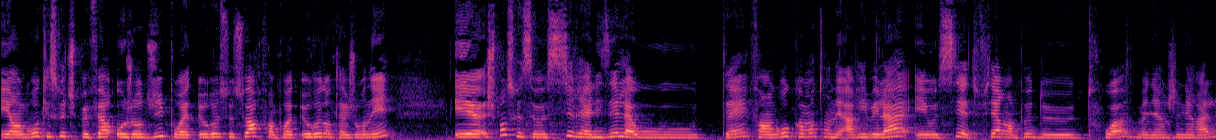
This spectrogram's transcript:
et en gros qu'est-ce que tu peux faire aujourd'hui pour être heureux ce soir, enfin pour être heureux dans ta journée. Et euh, je pense que c'est aussi réaliser là où t'es, enfin en gros comment t'en es arrivé là et aussi être fier un peu de toi de manière générale.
